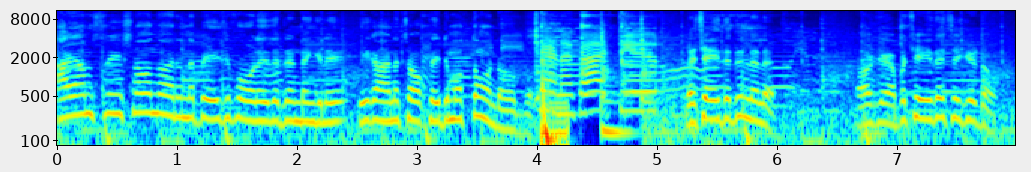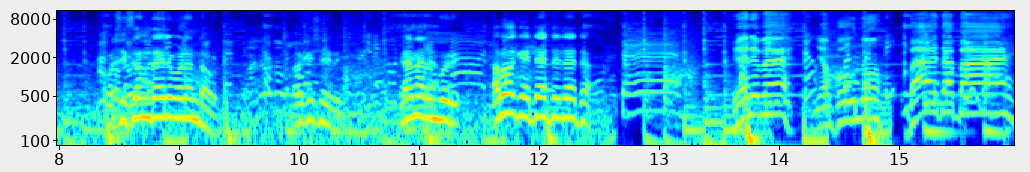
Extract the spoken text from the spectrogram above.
ഐ ആം ശ്രീകൃഷ്ണ എന്ന് പറയുന്ന പേജ് ഫോളോ ചെയ്തിട്ടുണ്ടെങ്കിൽ ഈ കാണുന്ന ചോക്ലേറ്റ് മൊത്തം കൊണ്ടുപോകും. ചെയ്തിട്ടില്ലല്ലേ? ഓക്കെ അപ്പൊ ചെയ്ത് വെച്ചേക്ക് കേട്ടോ. കുറച്ച് ദിവസം എന്തായാലും ഇവിടെ ഉണ്ടാവും. ഓക്കെ ശരി. ഞാൻ നിലമ്പൂര്. അപ്പൊ ഓക്കെ ടാറ്റ ടാറ്റ. ഞാൻ പോകുന്നു. ബൈ ബൈ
